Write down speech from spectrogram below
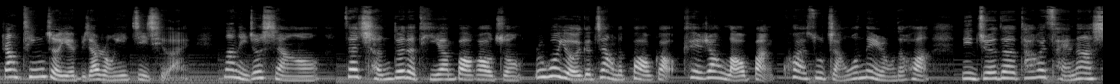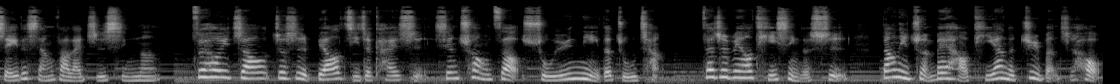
让听者也比较容易记起来。那你就想哦，在成堆的提案报告中，如果有一个这样的报告，可以让老板快速掌握内容的话，你觉得他会采纳谁的想法来执行呢？最后一招就是不要急着开始，先创造属于你的主场。在这边要提醒的是，当你准备好提案的剧本之后，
